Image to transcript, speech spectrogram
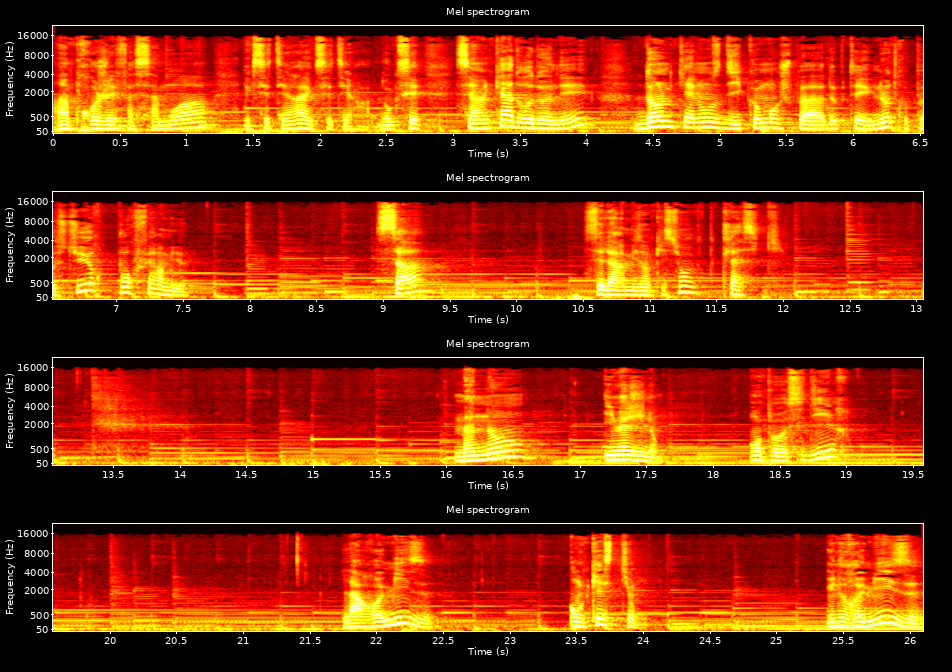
un projet face à moi, etc. etc. Donc c'est, c'est un cadre donné dans lequel on se dit comment je peux adopter une autre posture pour faire mieux. Ça, c'est la remise en question classique. Maintenant, imaginons, on peut aussi dire la remise en question. Une remise,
